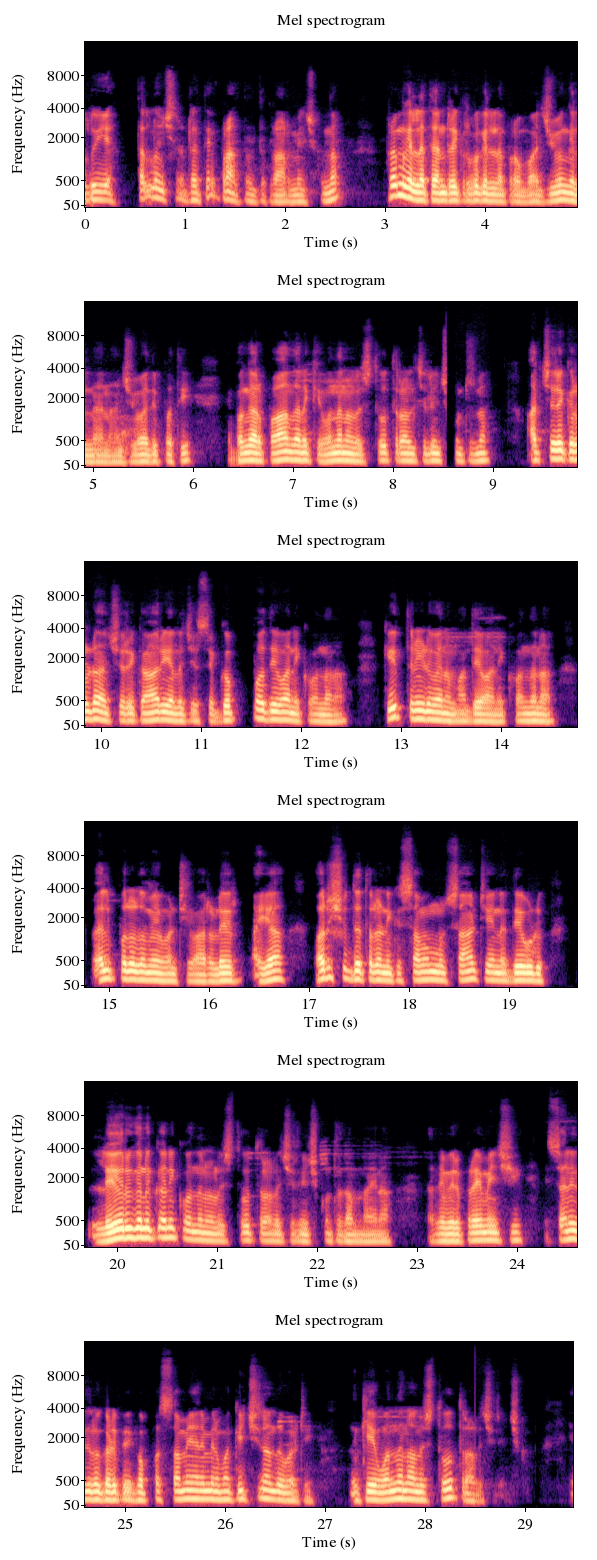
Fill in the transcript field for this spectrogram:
హల్లెలూయా తలలోంచినట్లయితే ప్రార్థనతో ప్రారంభించుకుందాం. ప్రేమగలిగిన తండ్రి కృపగలిన ప్రభా జీవం కలిగిన నా జీవాధిపతి బంగారు పాదాలకి వందనాలు స్తోత్రాలు చెల్లించుకుంటున్నాం. ఆశ్చర్యకరుడు ఆశ్చర్య కార్యాలు చేసే గొప్ప దేవానికి వందన కీర్తనీయుడమైన మా దేవానికి వందన వెల్పులలో మే వంటి వారు లేరు. అయ్యా పరిశుద్ధతలో నీకు సమము సాటి అయిన దేవుడు లేరు గనుక నీకు వందనాలు స్తోత్రాలు చెల్లించుకుంటున్నాం నాయన. అదే మీరు ప్రేమించి సన్నిధిలో గడిపే గొప్ప సమయాన్ని మీరు మాకు ఇచ్చినందు బట్టి ఇంకే వందనాలు స్తోత్రాలు చెల్లించుకుంటున్నాం.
